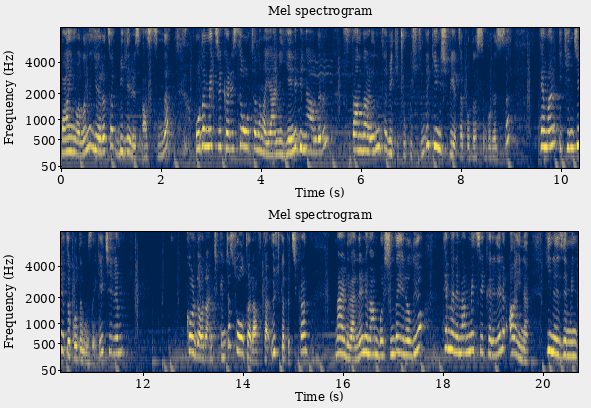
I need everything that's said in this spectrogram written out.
banyo alanı yaratabiliriz aslında. Oda metrekaresi ortalama yani yeni binaların standartının tabii ki çok üstünde geniş bir yatak odası burası. Hemen ikinci yatak odamıza geçelim. Koridordan çıkınca sol tarafta üst kata çıkan merdivenlerin hemen başında yer alıyor. Hemen hemen metrekareleri aynı. Yine zemin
